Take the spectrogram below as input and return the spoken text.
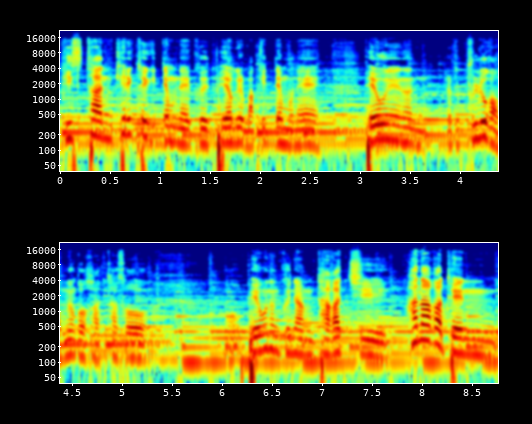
비슷한 캐릭터이기 때문에 그 배역을 맡기 때문에 배우는 이렇게 분류가 없는 것 같아서 어, 배우는 그냥 다 같이 하나가 된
